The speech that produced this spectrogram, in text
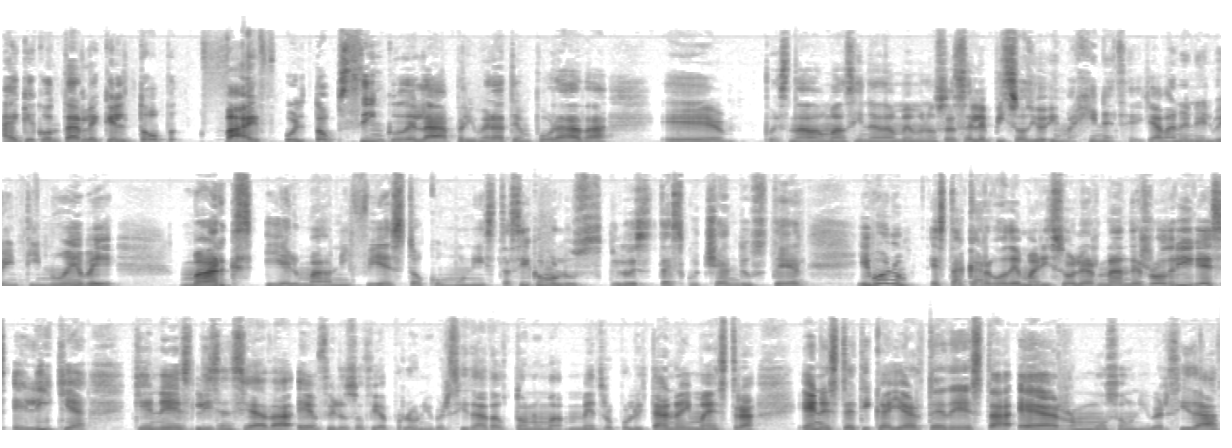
hay que contarle que el top 5 o el top 5 de la primera temporada eh, pues nada más y nada menos es el episodio, imagínense, ya van en el 29. Marx y el manifiesto comunista, así como lo está escuchando usted. Y bueno, está a cargo de Marisol Hernández Rodríguez, Eliquia, quien es licenciada en Filosofía por la Universidad Autónoma Metropolitana y maestra en Estética y Arte de esta hermosa universidad,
